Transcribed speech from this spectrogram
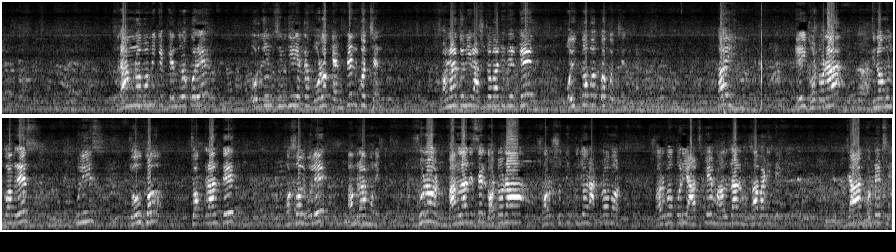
রামনবমীকে কেন্দ্র করে অর্জুন সিংজি একটা বড় ক্যাম্পেইন করছেন। সনাতনী রাষ্ট্রবাদীদেরকে ঐক্যবদ্ধ করছেন। তাই এই ঘটনা তৃণমূল কংগ্রেস, পুলিশ যৌথ চক্রান্তের ফসল বলে আমরা মনে করি। শুনুন, বাংলাদেশের ঘটনা, সরস্বতী পুজোর আক্রমণ। সর্বোপরি আজকে মালদার মুখাবাড়িতে যা ঘটেছে,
